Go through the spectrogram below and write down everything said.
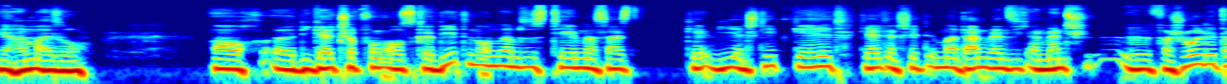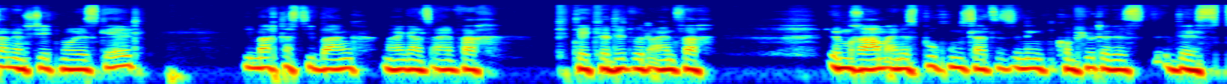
Wir haben also auch äh, die Geldschöpfung aus Kredit in unserem System. Das heißt, wie entsteht Geld? Geld entsteht immer dann, wenn sich ein Mensch äh, verschuldet, dann entsteht neues Geld. Wie macht das die Bank? Na, ganz einfach. Der Kredit wird einfach im Rahmen eines Buchungssatzes in den Computer des, des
